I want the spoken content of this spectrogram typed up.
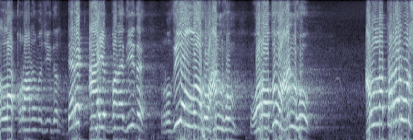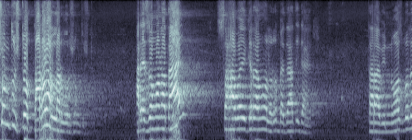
আল্লাহ কোরআন মজিদের ডাইরেক্ট আয়াত বানায় দিয়ে দে রাদিয়াল্লাহু আনহুম ওয়া রাদু আনহু। আল্লাহ তারার ওর সন্তুষ্ট, তারাও আল্লাহর ওর সন্তুষ্ট। আর এ জমানা তাই সাহাবাই কেরাম হলো বেদাতি গায়ের। তারা বিন্যাস বলে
